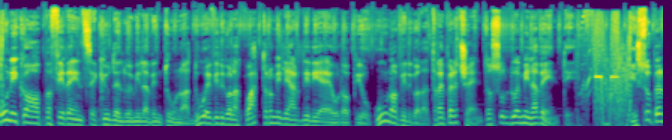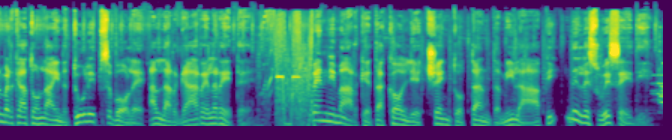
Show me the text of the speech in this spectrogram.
Unicoop Firenze chiude il 2021 a 2,4 miliardi di euro più 1,3% sul 2020. Il supermercato online Tulips vuole allargare la rete. Penny Market accoglie 180.000 api nelle sue sedi.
